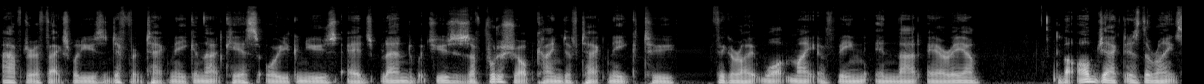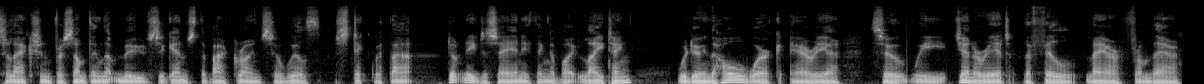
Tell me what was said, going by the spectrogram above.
After Effects will use a different technique in that case or you can use Edge Blend which uses a Photoshop kind of technique to figure out what might have been in that area. But object is the right selection for something that moves against the background so we'll stick with that. Don't need to say anything about lighting. We're doing the whole work area so we generate the fill layer from there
